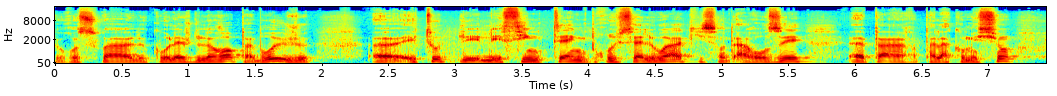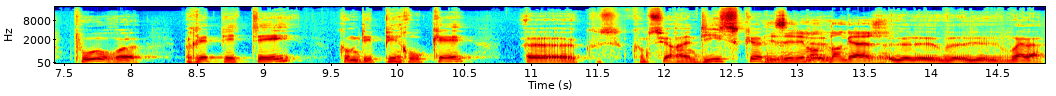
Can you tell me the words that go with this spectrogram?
reçoit le Collège de l'Europe à Bruges et tous les, think tanks bruxellois qui sont arrosés par, par, la Commission pour répéter comme des perroquets euh, comme sur un disque. Les éléments le, de langage. Le, le, voilà.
